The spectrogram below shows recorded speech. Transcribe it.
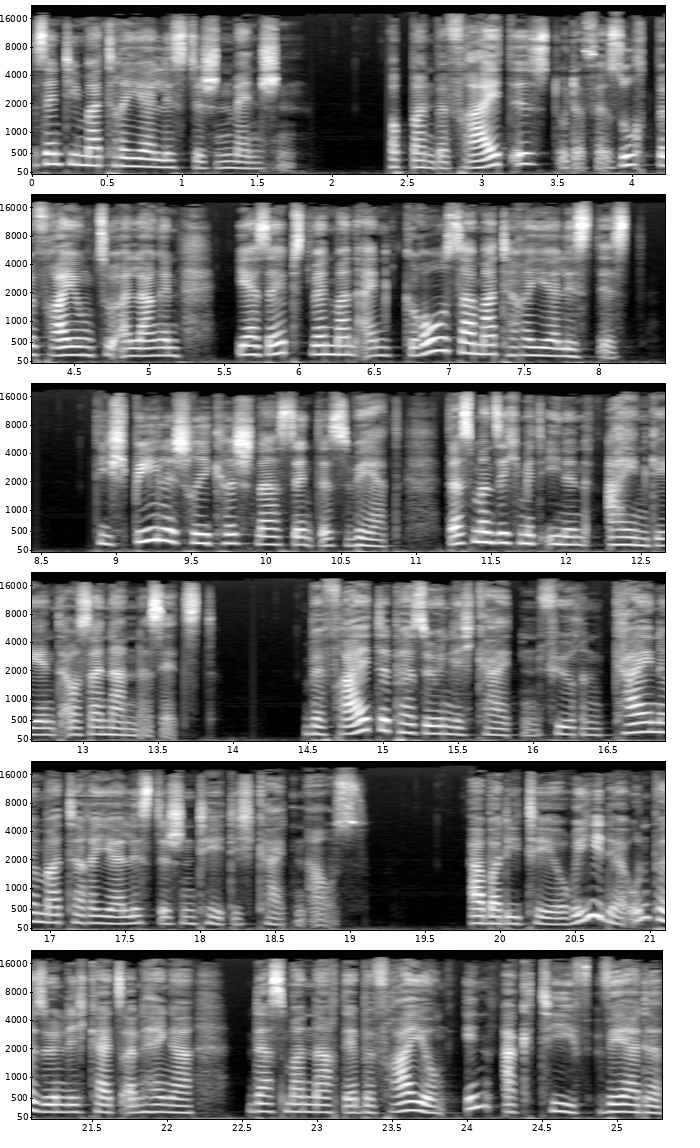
sind die materialistischen Menschen. Ob man befreit ist oder versucht, Befreiung zu erlangen, ja selbst wenn man ein großer Materialist ist, die Spiele Sri Krishnas sind es wert, dass man sich mit ihnen eingehend auseinandersetzt. Befreite Persönlichkeiten führen keine materialistischen Tätigkeiten aus. Aber die Theorie der Unpersönlichkeitsanhänger, dass man nach der Befreiung inaktiv werde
